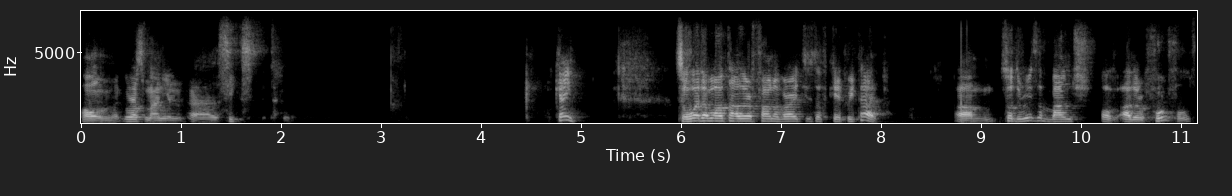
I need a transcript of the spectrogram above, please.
on Grassmannian uh, 6. Okay, so what about other Fano varieties of K3 type? Um, so there is a bunch of other fourfolds.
